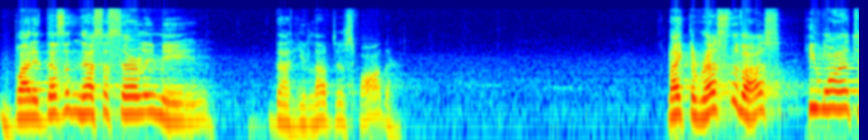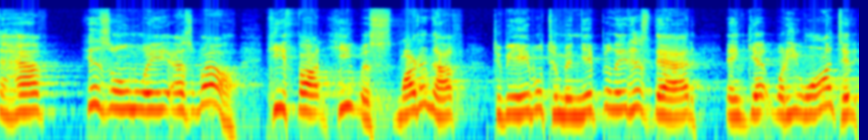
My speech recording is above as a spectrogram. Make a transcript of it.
But it doesn't necessarily mean that he loved his father. Like the rest of us, he wanted to have his own way as well. He thought he was smart enough to be able to manipulate his dad and get what he wanted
